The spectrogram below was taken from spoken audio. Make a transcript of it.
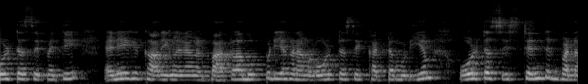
ஓல்டர்ஸை பற்றி அநேக காரியங்களை நாங்கள் பார்க்கலாம். எப்படியாக நாங்கள் ஓல்டர்ஸை கட்ட முடியும்? ஓல்டர்ஸை ஸ்ட்ரென்தன் பண்ண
